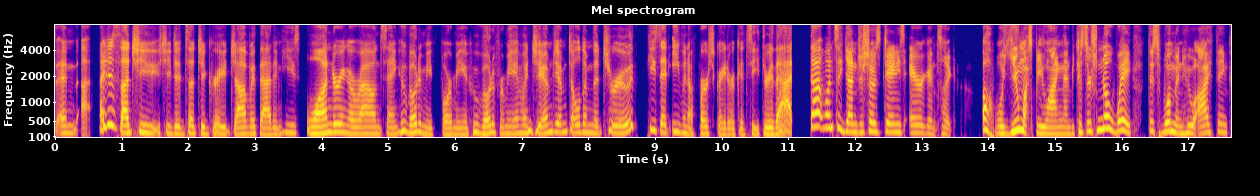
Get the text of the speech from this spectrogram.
and I just thought she she did such a great job with that. And he's wandering around saying, "Who voted me for me? Who voted for me?" And when Yam Yam told him the truth, he said even a first grader could see through that. That once again just shows Danny's arrogance. Like, oh well, you must be lying then because there's no way this woman who I think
